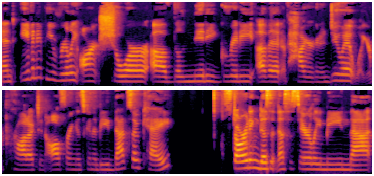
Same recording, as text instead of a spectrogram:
And even if you really aren't sure of the nitty gritty of it, of how you're going to do it, what your product and offering is going to be, that's okay starting doesn't necessarily mean that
